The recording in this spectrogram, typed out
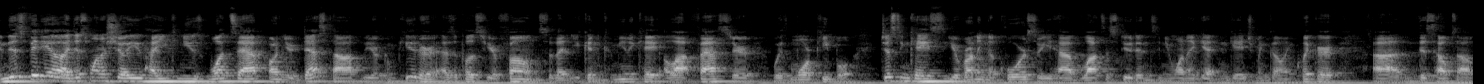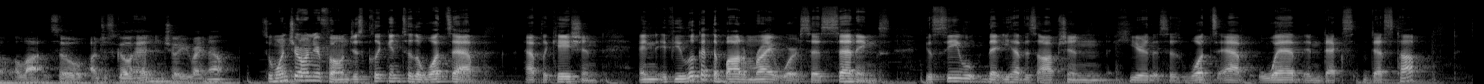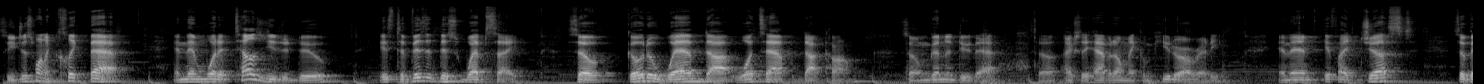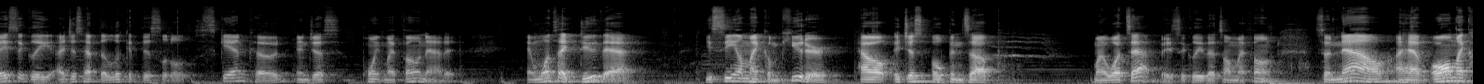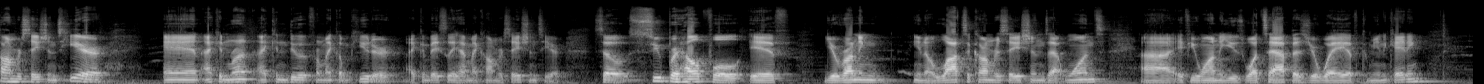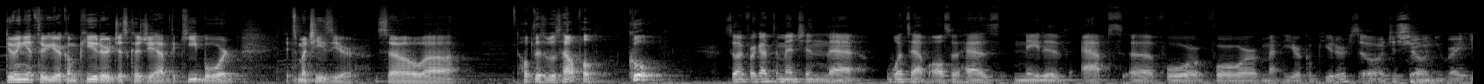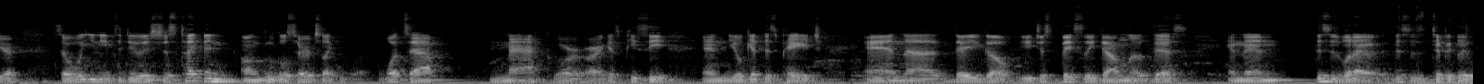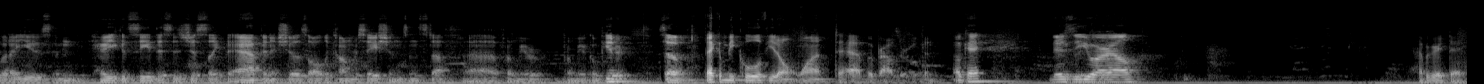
In this video, I just want to show you how you can use WhatsApp on your desktop, your computer, as opposed to your phone so that you can communicate a lot faster with more people. Just in case you're running a course or you have lots of students and you want to get engagement going quicker, uh, this helps out a lot. So I'll just go ahead and show you right now. So once you're on your phone, just click into the WhatsApp application. And if you look at the bottom right where it says settings, you'll see that you have this option here that says WhatsApp web and desktop. So you just want to click that. And then what it tells you to do is to visit this website. So go to web.whatsapp.com. So I'm going to do that. So I actually have it on my computer already. And then if I just, so basically I just have to look at this little scan code and just point my phone at it. And once I do that, you see on my computer how it just opens up my WhatsApp basically that's on my phone. So now I have all my conversations here and I can run, I can do it from my computer. I can basically have my conversations here. So super helpful if you're running, you know, lots of conversations at once. Uh, if you want to use WhatsApp as your way of communicating, doing it through your computer just because you have the keyboard, it's much easier. So uh, hope this was helpful. Cool. So I forgot to mention that WhatsApp also has native apps uh, for for your computer. So I'm just showing you right here. So what you need to do is just type in on Google search like WhatsApp Mac or, or I guess PC and you'll get this page. And uh, there you go. You just basically download this and then this is what I this is typically what I use and here you can see this is just like the app and it shows all the conversations and stuff uh, from your from your computer. So that can be cool if you don't want to have a browser open okay? There's the URL have a great day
